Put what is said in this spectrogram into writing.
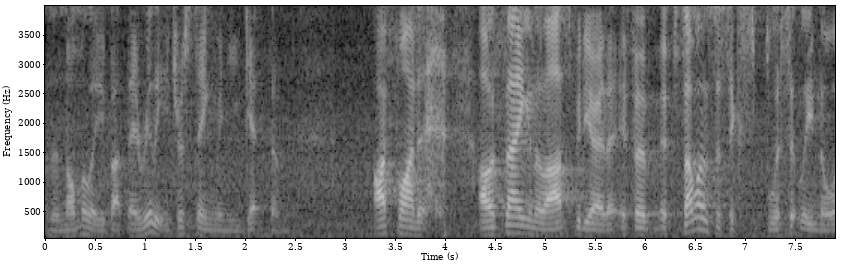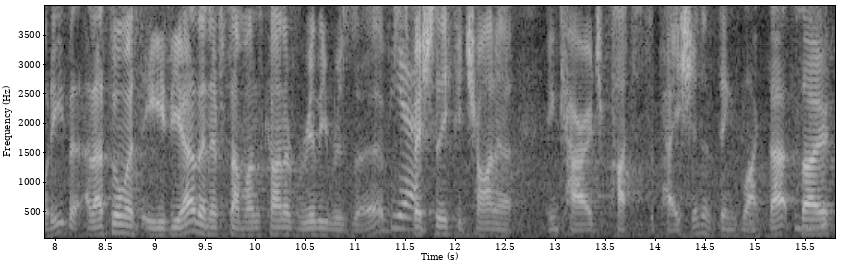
an anomaly, but they're really interesting when you get them. I find it. I was saying in the last video that if a, if someone's just explicitly naughty, that that's almost easier than if someone's kind of really reserved, Yeah. especially if you're trying to encourage participation and things like that. So mm-hmm.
